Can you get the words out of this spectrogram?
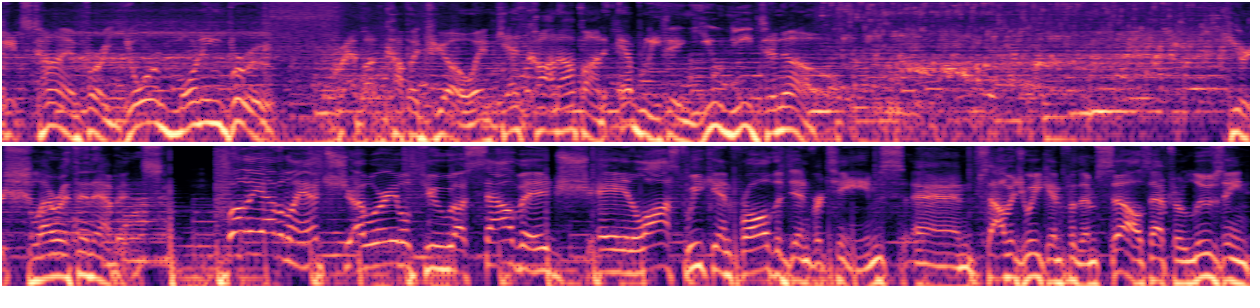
It's time for your morning brew. Grab a cup of Joe and get caught up on everything you need to know. Here's Schlereth and Evans. Well, the Avalanche uh, were able to uh, salvage a lost weekend for all the Denver teams and salvage weekend for themselves after losing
